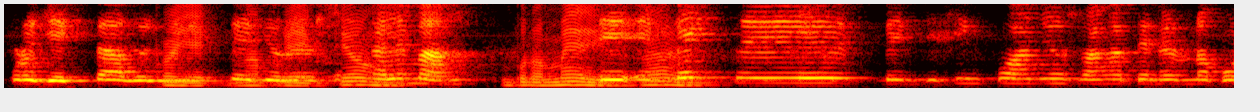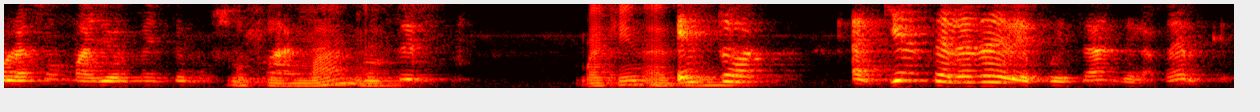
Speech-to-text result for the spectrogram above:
proyectado el Ministerio de Defensa alemán, eh, en 20, 25 años van a tener una población mayormente musulmana. Entonces, imagínate. ¿Esto a, quién se le debe? Pues a Angela Merkel.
